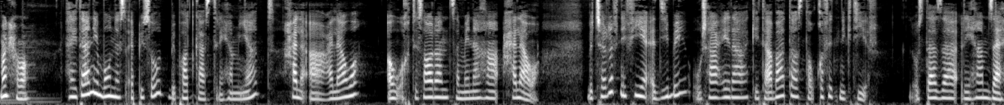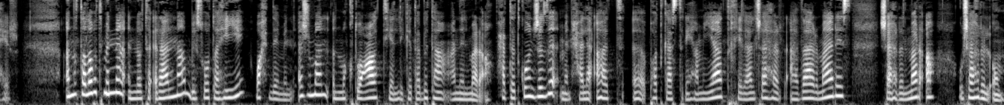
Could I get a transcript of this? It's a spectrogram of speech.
مرحبا. هاي تاني bonus episode ببودكاست ريهاميات حلقة علاوة أو اختصارا سميناها حلاوة. بتشرفني فيها أديبة وشاعرة كتاباتها استوقفتني كتير. الأستاذة ريهام زاهر. أنا طلبت منها أنه تقرأ لنا بصوتها هي واحدة من أجمل المقطوعات يلي كتبتها عن المرأة حتى تكون جزء من حلقات آه، بودكاست ريهاميات خلال شهر آذار مارس شهر المرأة وشهر الأم.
